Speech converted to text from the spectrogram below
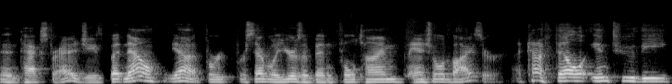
and tax strategies. But now, yeah, for for several years I've been full-time financial advisor. I kind of fell into the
